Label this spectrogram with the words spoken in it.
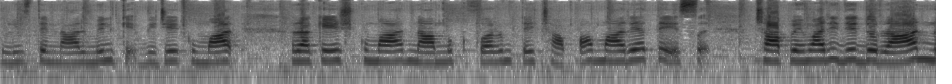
ਪੁਲਿਸ ਦੇ ਨਾਲ ਮਿਲ ਕੇ ਵਿਜੇ ਕੁਮਾਰ, ਰਾਕੇਸ਼ ਕੁਮਾਰ ਨਾਮਕ ਫਰਮ ਤੇ ਛਾਪਾ ਮਾਰਿਆ ਤੇ ਇਸ ਛਾਪੇਮਾਰੀ ਦੇ ਦੌਰਾਨ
